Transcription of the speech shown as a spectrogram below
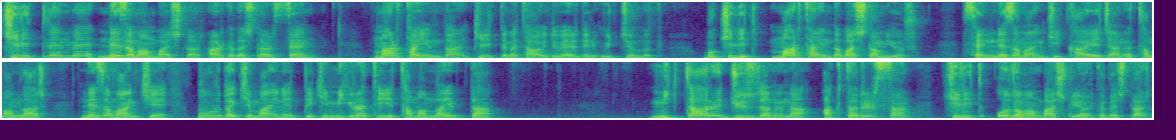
Kilitlenme ne zaman başlar? Arkadaşlar sen Mart ayında kilitleme taahhüdü verdin 3 yıllık. Bu kilit Mart ayında başlamıyor. Sen ne zaman ki kayacağını tamamlar, ne zaman ki buradaki mainnetteki migrateyi tamamlayıp da miktarı cüzdanına aktarırsan kilit o zaman başlıyor arkadaşlar.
